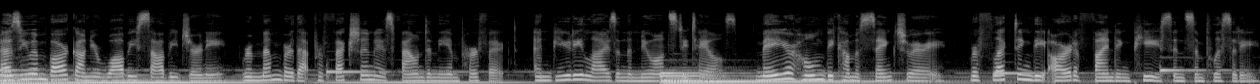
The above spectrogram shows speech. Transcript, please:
As you embark on your Wabi Sabi journey, remember that perfection is found in the imperfect, and beauty lies in the nuanced details. May your home become a sanctuary, reflecting the art of finding peace in simplicity.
